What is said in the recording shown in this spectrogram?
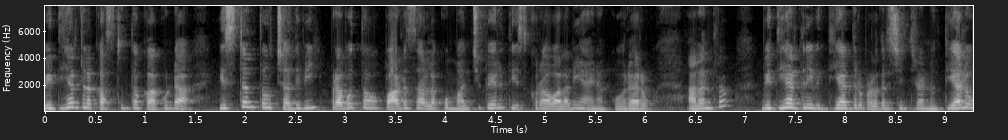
విద్యార్థుల కష్టంతో కాకుండా ఇష్టంతో చదివి ప్రభుత్వ పాఠశాలలకు మంచి పేరు తీసుకురావాలని ఆయన కోరారు. అనంతరం విద్యార్థిని విద్యార్థులు ప్రదర్శించిన నృత్యాలు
